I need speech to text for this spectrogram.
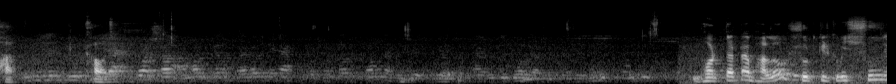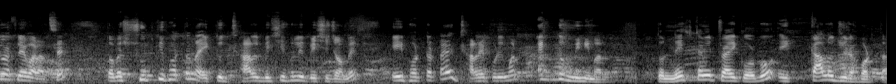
ভাত খাওয়া যায় ভর্তাটা ভালো, শুটকির খুবই সুন্দর ফ্লেভার আছে। তবে শুটকি ভর্তা না, একটু ঝাল বেশি হলে বেশি জমে। এই ভর্তাটায় ঝালের পরিমাণ একদম মিনিমাল। তো নেক্সট আমি ট্রাই করব এই কালো জিরা ভর্তা।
